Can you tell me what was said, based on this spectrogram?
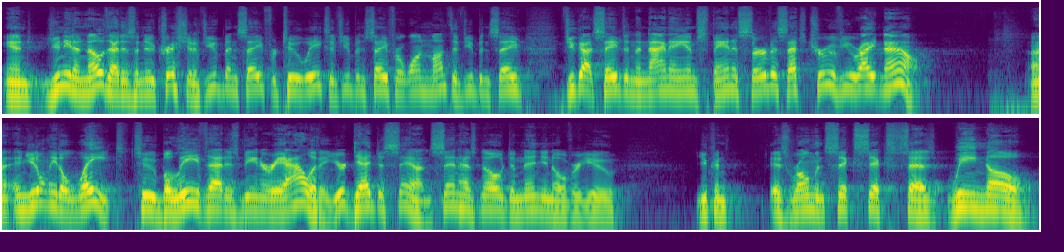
And you need to know that as a new Christian. If you've been saved for two weeks, if you've been saved for one month, if you've been saved, if you got saved in the 9 a.m. Spanish service, that's true of you right now. Uh, and you don't need to wait to believe that as being a reality. You're dead to sin. Sin has no dominion over you. You can, as Romans 6 6 says, we know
